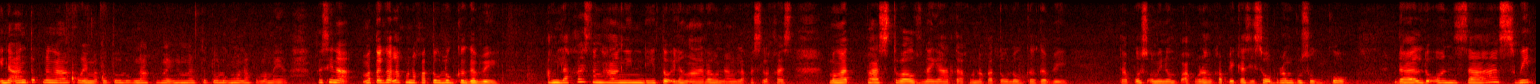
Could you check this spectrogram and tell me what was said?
Inaantok na nga ako eh. Matutulog na ako ngayon. Matutulog muna ako mamaya. Kasi na, matagal ako nakatulog kagabi. Ang lakas ng hangin dito. Ilang araw na. Ang lakas-lakas. Mga past 12 na yata ako nakatulog kagabi. Tapos, uminom pa ako ng kape kasi sobrang busog ko. Dahil doon sa sweet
